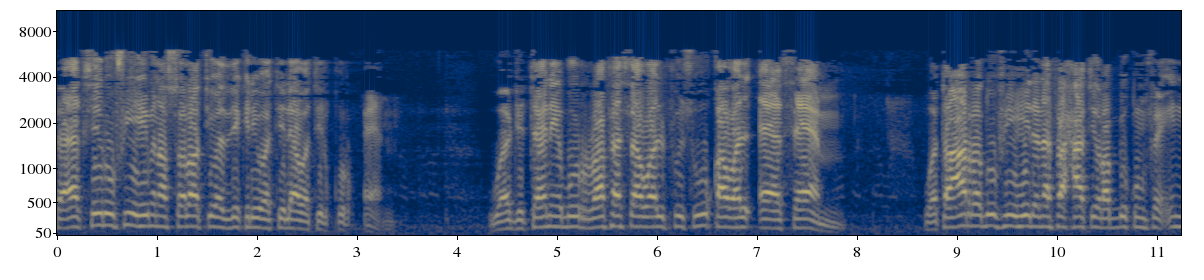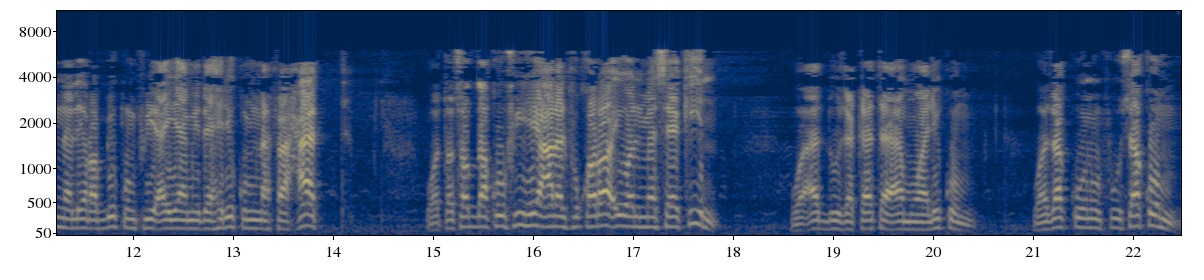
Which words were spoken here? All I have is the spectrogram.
فأكثروا فيه من الصلاة والذكر وتلاوة القرآن. واجتنبوا الرفث والفسوق والآثام وتعرضوا فيه لنفحات ربكم فإن لربكم في أيام دهركم نفحات. وتصدقوا فيه على الفقراء والمساكين وأدوا زكاة أموالكم وزكوا نفوسكم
